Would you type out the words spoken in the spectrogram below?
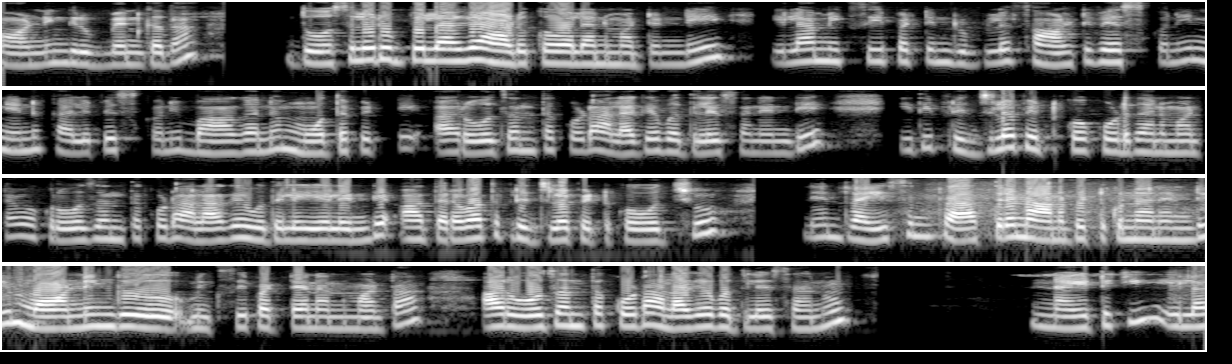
మార్నింగ్ రుబ్బాను కదా. దోశల రుబ్బులాగే ఆడుకోవాలన్నమాట అండి ఇలా మిక్సీ పట్టిన రుబ్బులో సాల్ట్ వేసుకొని నేను కలిపేసుకొని బాగా మూత పెట్టి ఆ రోజంతా కూడా అలాగే వదిలేసానండి. ఇది ఫ్రిడ్జ్లో పెట్టుకోకూడదు అనమాట ఒక రోజంతా కూడా అలాగే వదిలేయాలండి. ఆ తర్వాత ఫ్రిడ్జ్లో పెట్టుకోవచ్చు. నేను రైస్ని రాత్రి నానబెట్టుకున్నానండి. మార్నింగ్ మిక్సీ పట్టాను అనమాట ఆ రోజంతా కూడా అలాగే వదిలేసాను. నైట్కి ఇలా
